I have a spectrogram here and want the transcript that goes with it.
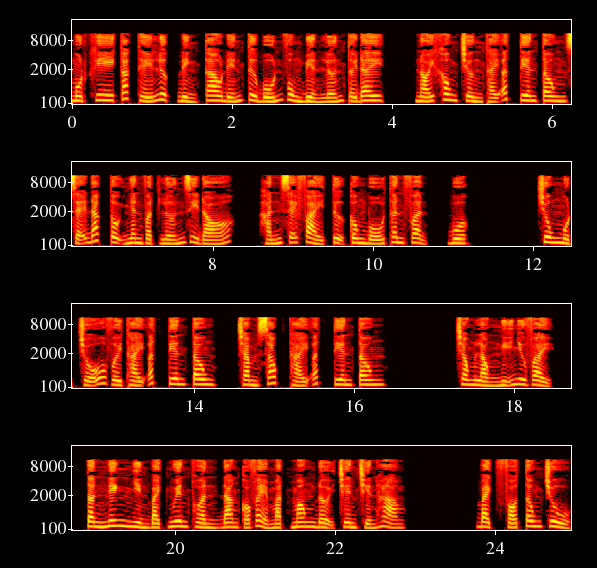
một khi các thế lực đỉnh cao đến từ bốn vùng biển lớn tới đây, nói không chừng Thái Ất Tiên Tông sẽ đắc tội nhân vật lớn gì đó, hắn sẽ phải tự công bố thân phận, buộc. Chung một chỗ với Thái Ất Tiên Tông, chăm sóc Thái Ất Tiên Tông. Trong lòng nghĩ như vậy, Tần Ninh nhìn Bạch Nguyên Thuần đang có vẻ mặt mong đợi trên chiến hạm. Bạch Phó Tông Chủ,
